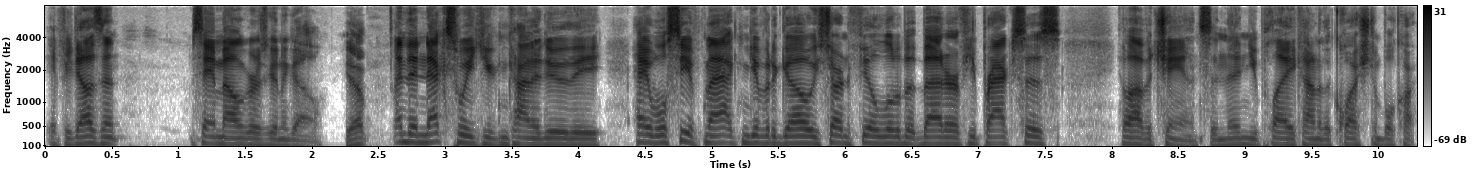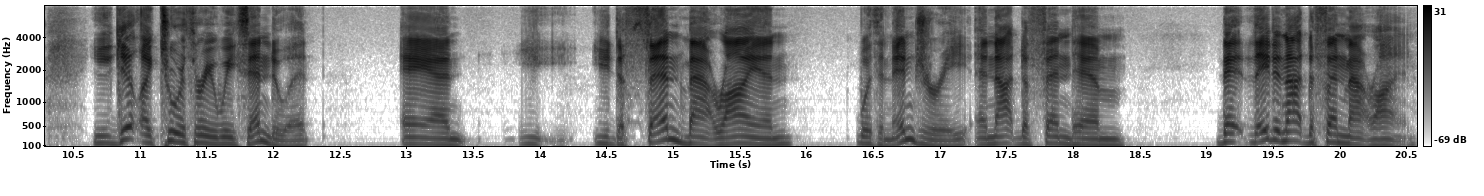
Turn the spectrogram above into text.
If he doesn't, Sam Ehlinger is going to go. Yep. And then next week you can kind of do the, hey, we'll see if Matt can give it a go. He's starting to feel a little bit better. If he practices, he'll have a chance. And then you play kind of the questionable card. You get like two or three weeks into it, and you you defend Matt Ryan with an injury and not defend him. They they did not defend Matt Ryan.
